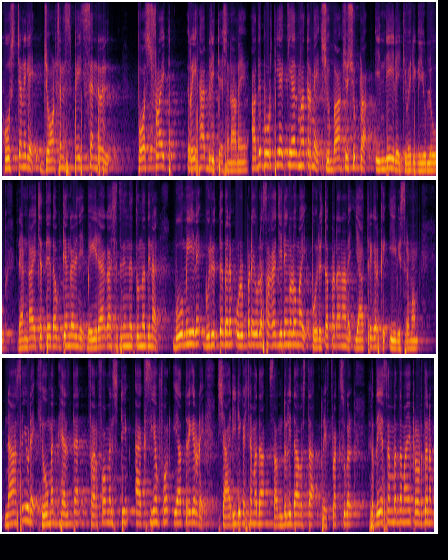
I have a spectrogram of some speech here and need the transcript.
ഹൂസ്റ്റണിലെ ജോൺസൺ സ്പേസ് സെന്ററിൽ പോസ്റ്റ് ഫ്ലൈറ്റ് റീഹാബിലിറ്റേഷനാണ് അത് പൂർത്തിയാക്കിയാൽ മാത്രമേ ശുഭാംശു ശുക്ല ഇന്ത്യയിലേക്ക് വരികയുള്ളൂ. രണ്ടാഴ്ചത്തെ ദൗത്യം കഴിഞ്ഞ് ബഹിരാകാശത്ത് നിന്നെത്തുന്നതിനാൽ ഭൂമിയിലെ ഗുരുത്വബലം ഉൾപ്പെടെയുള്ള സാഹചര്യങ്ങളുമായി പൊരുത്തപ്പെടാനാണ് യാത്രികർക്ക് ഈ വിശ്രമം. നാസയുടെ human health and performance team Axiom four യാത്രികരുടെ ശാരീരികക്ഷമത സന്തുലിതാവസ്ഥ റിഫ്ലക്സുകൾ ഹൃദയ സംബന്ധമായ പ്രവർത്തനം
